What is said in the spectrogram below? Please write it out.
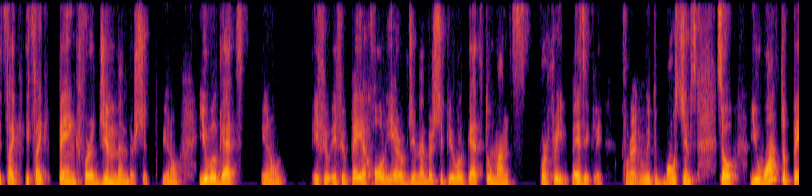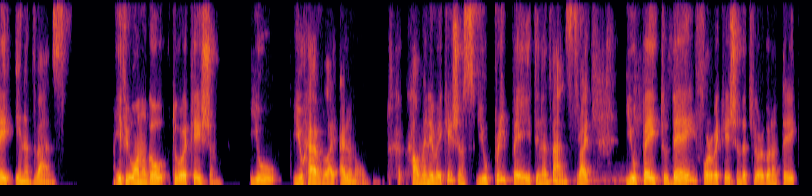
It's like it's like paying for a gym membership you know. You will get you know if you if you pay a whole year of gym membership you will get two months for free basically for right. with most gyms. So you want to pay in advance. If you want to go to vacation you you have like i don't know how many vacations you prepay it in advance right? You pay today for a vacation that you are going to take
